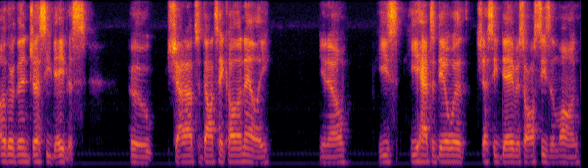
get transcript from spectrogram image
other than Jesse Davis, who shout out to Dante Colonelli. You know, he's he had to deal with Jesse Davis all season long,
